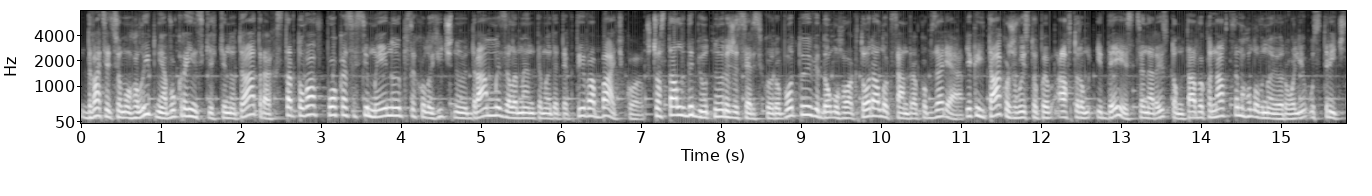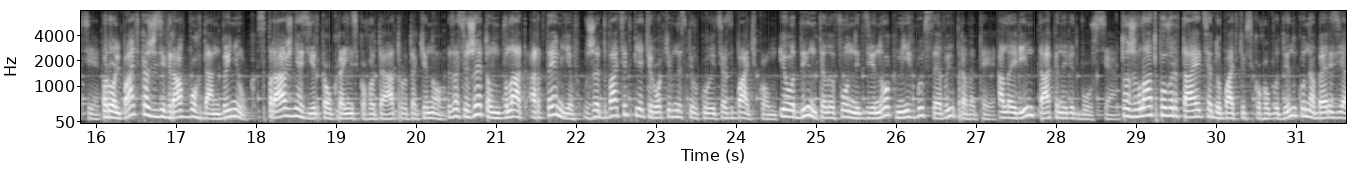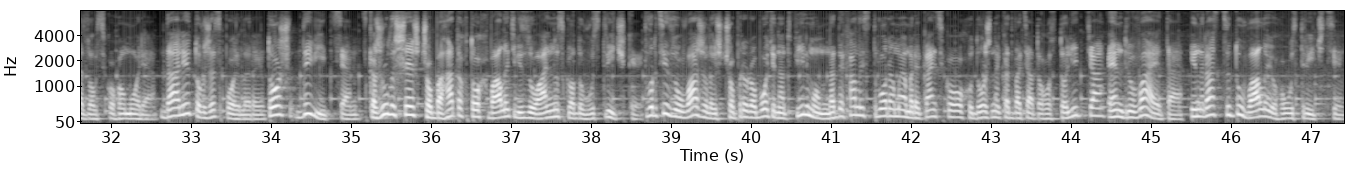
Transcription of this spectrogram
27 липня в українських кінотеатрах стартував показ сімейної психологічної драми з елементами детектива Батько, що стало дебютною режисерською роботою відомого актора Олександра Кобзаря, який також виступив автором ідеї, сценаристом та виконавцем головної ролі у стрічці. Роль батька ж зіграв Богдан Бенюк, справжня зірка українського театру та кіно. За сюжетом Влад Артем'єв вже 25 років не спілкується з батьком, і один телефонний дзвінок міг би все виправити, але він так і не відбувся. Тож Влад повертається до батьківського будинку на березі Азовського моря. Далі то вже спойлери. Тож дивіться. Скажу лише, що багато хто хвалить візуальну складову стрічки. Творці зауважили, що при роботі над фільмом надихались творами американського художника ХХ століття Ендрю Вайта і не раз цитували його у стрічці.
